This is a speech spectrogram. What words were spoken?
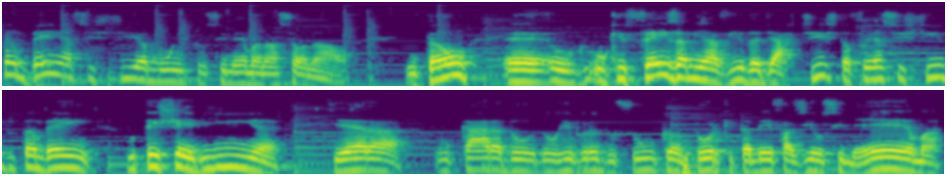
também assistia muito cinema nacional. Então, é, o, o que fez a minha vida de artista foi assistindo também o Teixeirinha, que era um cara do, do Rio Grande do Sul, um cantor que também fazia o cinema,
